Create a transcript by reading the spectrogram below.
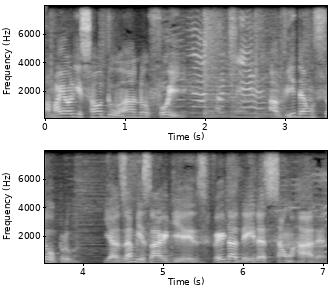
A maior lição do ano foi: a vida é um sopro e as amizades verdadeiras são raras.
